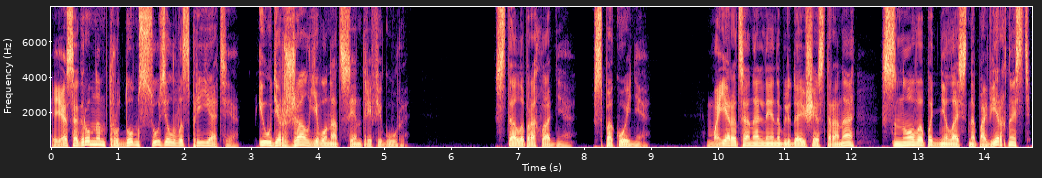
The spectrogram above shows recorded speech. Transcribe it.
Я с огромным трудом сузил восприятие и удержал его на центре фигуры. Стало прохладнее, спокойнее. Моя рациональная наблюдающая сторона снова поднялась на поверхность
